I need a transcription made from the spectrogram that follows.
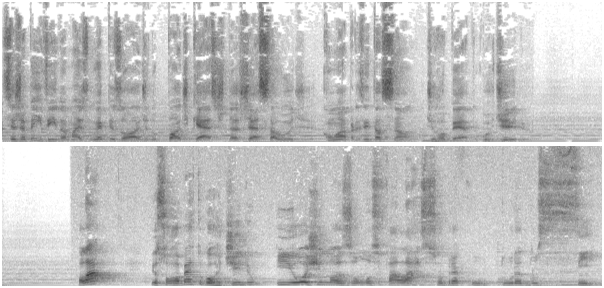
Seja bem-vindo a mais um episódio do podcast da G Saúde, com a apresentação de Roberto Gordilho. Olá, eu sou Roberto Gordilho e hoje nós vamos falar sobre a cultura do si.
